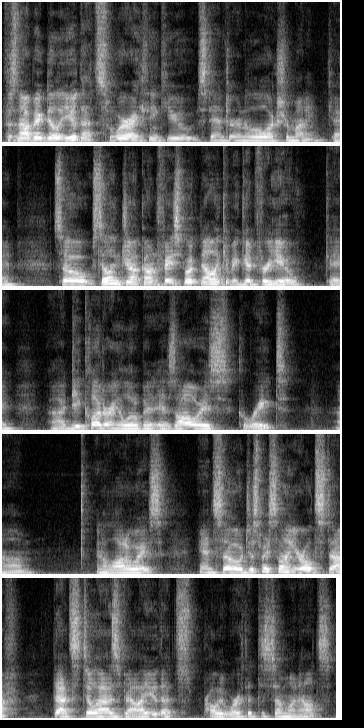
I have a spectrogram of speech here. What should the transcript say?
if it's not a big deal to you that's where i think you stand to earn a little extra money okay? So selling junk on facebook not only can be good for you okay? Uh, decluttering a little bit is always great um, in a lot of ways. And so just by selling your old stuff that still has value, that's probably worth it to someone else,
